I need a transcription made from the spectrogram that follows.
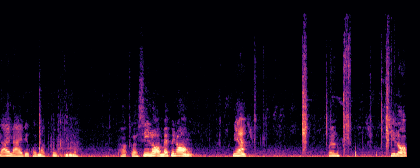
หลายหลายๆเดี๋ยวคอยมาปลูกกินละ ผักกะซี่ล้อมไหมพี่น้อง เนี่ยเบิ่งซี่ล้อม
